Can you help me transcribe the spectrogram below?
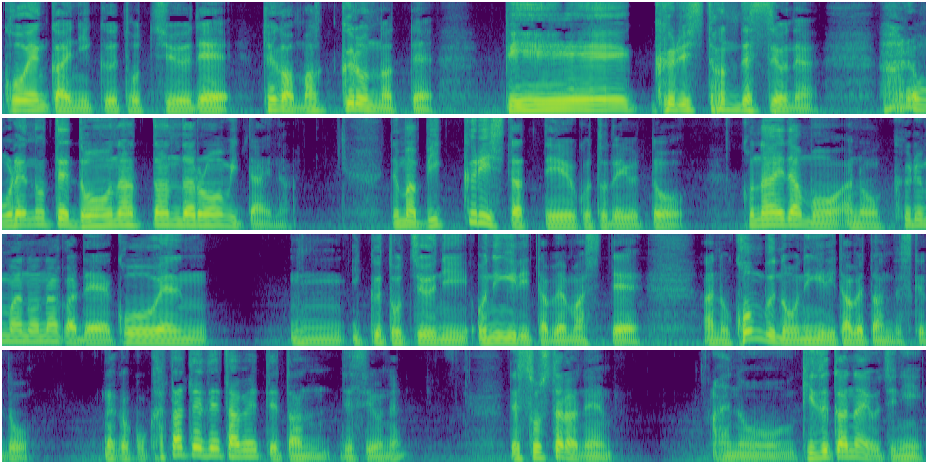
講演会に行く途中で手が真っ黒になって、びっくりしたんですよね。あれ、俺の手どうなったんだろう？みたいな。で、まあ、びっくりしたっていうことで言うと、この間も、あの、車の中で公園、うん、行く途中におにぎり食べまして、あの、昆布のおにぎり食べたんですけど、なんかこう片手で食べてたんですよね。で、そしたらね、あの、気づかないうちに、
